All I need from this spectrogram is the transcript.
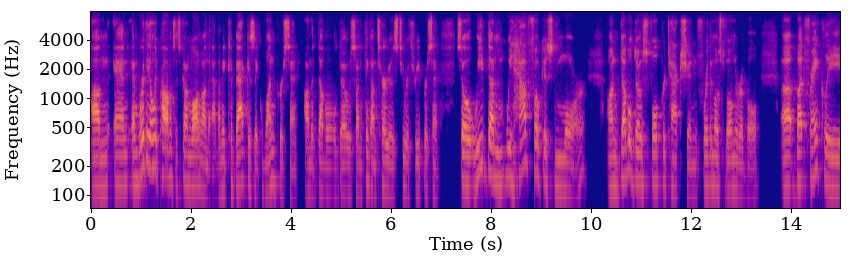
Um, and and we're the only province that's gone long on that. I mean, Quebec is like one percent on the double dose. I think Ontario is two or three percent. So we've done we have focused more on double dose full protection for the most vulnerable. Uh, but frankly,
